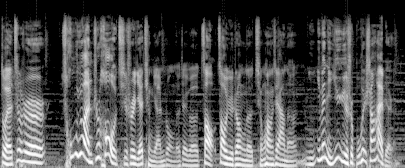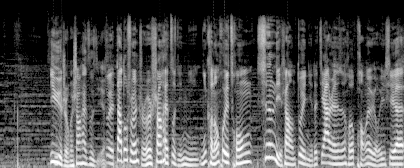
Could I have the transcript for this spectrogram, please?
对，就是出院之后，其实也挺严重的。这个躁躁郁症的情况下呢，你因为你抑郁是不会伤害别人，抑郁只会伤害自己。对，大多数人只会伤害自己。你你可能会从心理上对你的家人和朋友有一些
